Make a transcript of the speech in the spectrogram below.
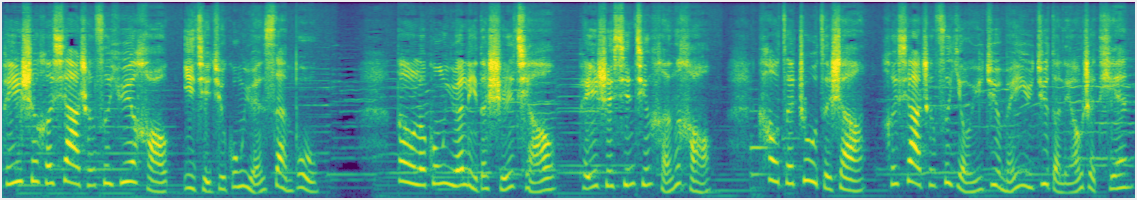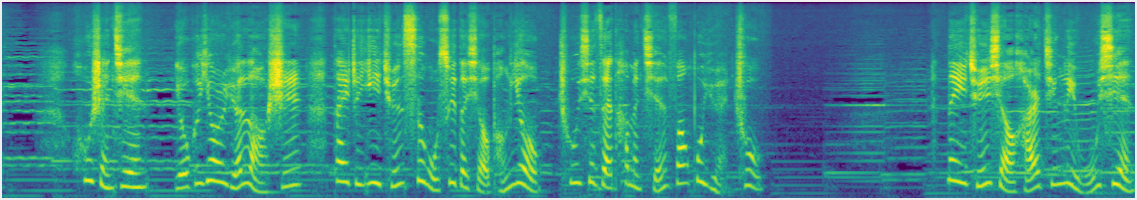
裴师和夏承思约好一起去公园散步。到了公园里的石桥，裴师心情很好。靠在柱子上，和夏承思有一句没一句的聊着天。忽然间，有个幼儿园老师带着一群四五岁的小朋友出现在他们前方不远处。那一群小孩精力无限，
